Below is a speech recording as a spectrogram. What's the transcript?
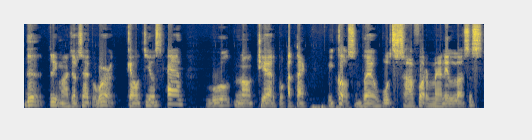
the three major sects were courteous and would not dare to attack because they would suffer many losses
